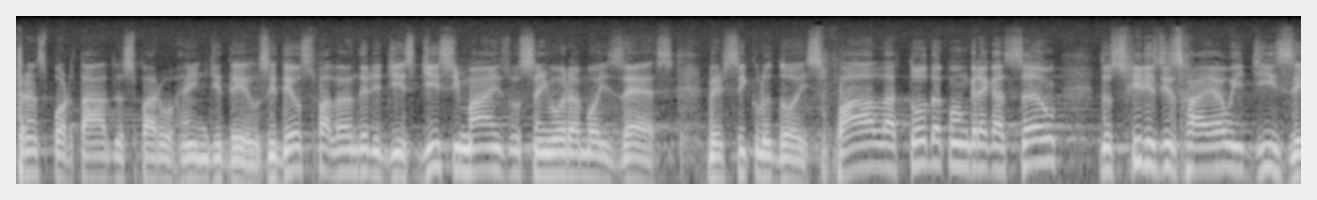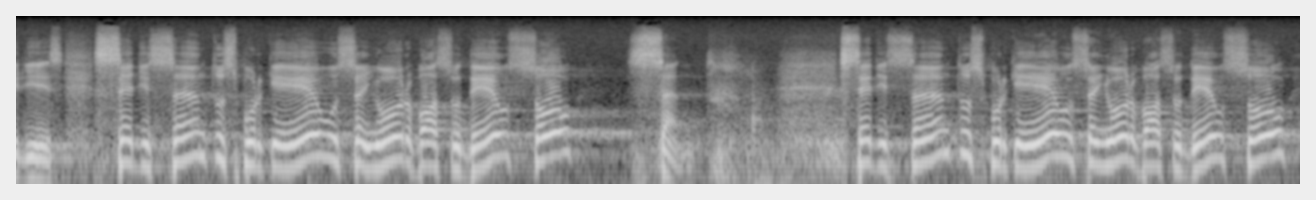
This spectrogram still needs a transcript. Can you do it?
transportados para o reino de Deus. E Deus falando, ele diz: Disse mais o Senhor a Moisés, versículo 2: Fala a toda a congregação dos filhos de Israel e diz-lhes: Sede santos, porque eu, o Senhor vosso Deus, sou santo. Sede santos, porque eu, o Senhor vosso Deus, sou santo.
